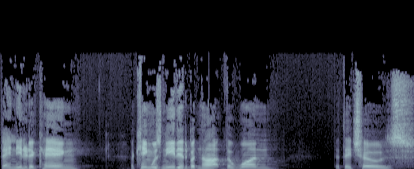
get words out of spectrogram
They needed a king. A king was needed, but not the one that they chose.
